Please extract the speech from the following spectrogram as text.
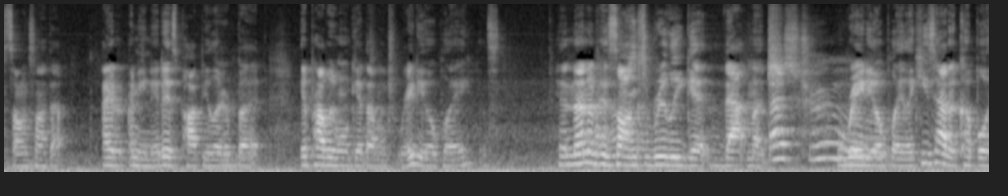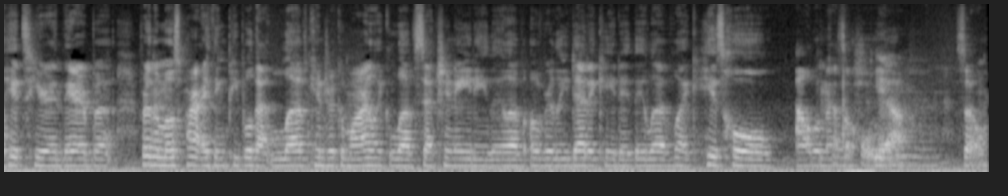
song's not that I, I mean it is popular mm-hmm. but it probably won't get that much radio play. It's, and none of his songs really get that much That's true. radio play. Like he's had a couple hits here and there but for the most part i think people that love kendrick lamar like love section 80 they love overly dedicated they love like his whole album as a whole. Yeah. so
